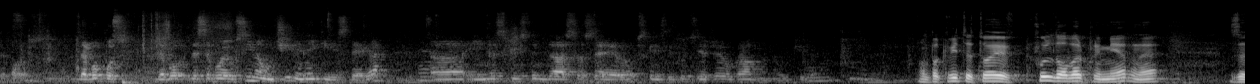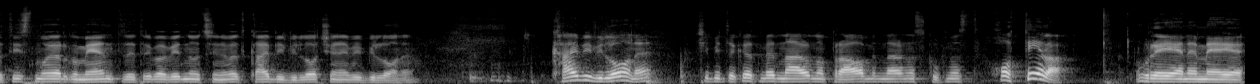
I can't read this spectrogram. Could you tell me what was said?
Da, bo, da, bo da, bo, da se bojo vsi naučili nekaj iz tega, in jaz mislim, da so se evropske institucije že ogromno naučile. Ampak vidite, to je ful dober primer ne, za tist moj argument, da je treba vedno ocenjevati, kaj bi bilo, če ne bi bilo. Ne. Kaj bi bilo, ne, če bi takrat mednarodno pravo, mednarodna skupnost hotela urejene meje,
